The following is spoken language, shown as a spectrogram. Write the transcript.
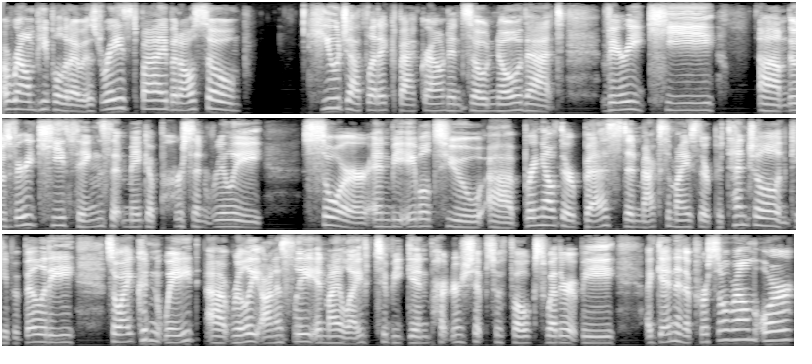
around people that I was raised by, but also huge athletic background. And so know that very key um, those very key things that make a person really soar and be able to uh, bring out their best and maximize their potential and capability. So I couldn't wait, uh, really honestly, in my life to begin partnerships with folks, whether it be again in the personal realm or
